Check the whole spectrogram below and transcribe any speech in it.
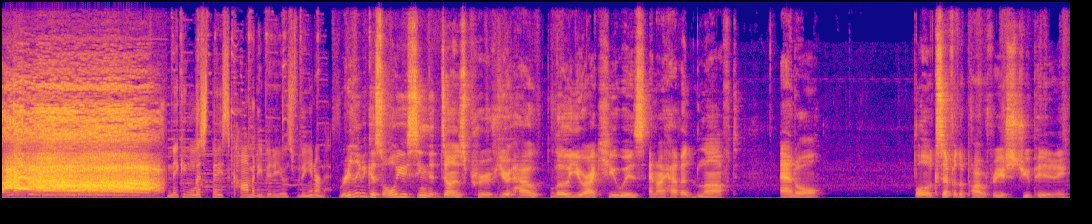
ah! making list based comedy videos for the internet. Really? Because all you seem to done is prove your how low your IQ is, and I haven't laughed at all. Well, except for the part for your stupidity.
